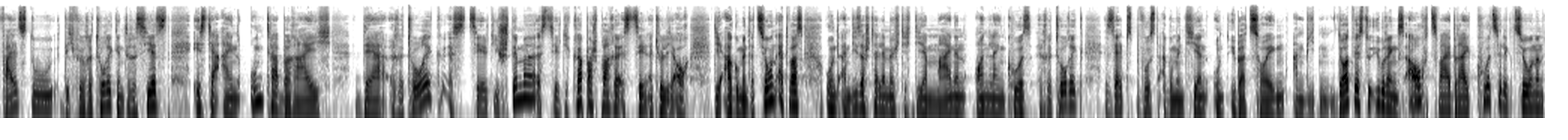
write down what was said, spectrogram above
falls du dich für Rhetorik interessierst, ist ja ein Unterbereich der Rhetorik. Es zählt die Stimme, es zählt die Körpersprache, es zählt natürlich auch die Argumentation etwas. Und an dieser Stelle möchte ich dir meinen Online-Kurs Rhetorik, selbstbewusst argumentieren und überzeugen anbieten. Dort wirst du übrigens auch zwei, drei kurze Lektionen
